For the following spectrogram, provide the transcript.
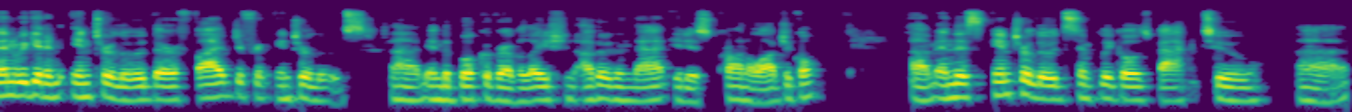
we get an interlude. There are five different interludes um, in the book of Revelation. Other than that, it is chronological. Um, and this interlude simply goes back to, uh,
